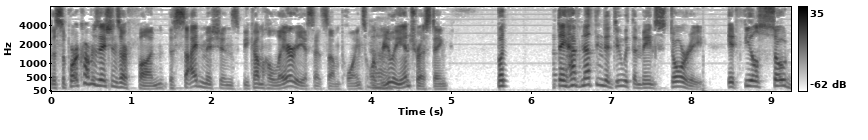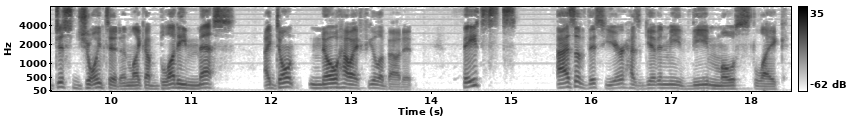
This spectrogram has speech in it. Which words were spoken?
The support conversations are fun. The side missions become hilarious at some points or Uh-huh. really interesting, but they have nothing to do with the main story. It feels so disjointed and like a bloody mess. I don't know how I feel about it. Fates, as of this year, has given me the most like.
